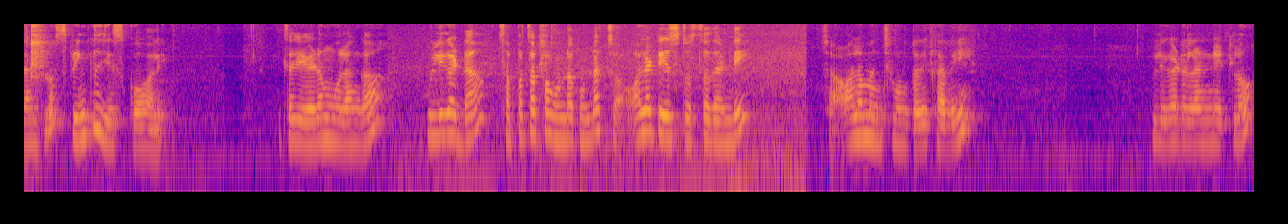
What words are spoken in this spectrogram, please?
దాంట్లో స్ప్రింకిల్ చేసుకోవాలి. ఇట్లా చేయడం మూలంగా ఉల్లిగడ్డ చప్పచప్పగా ఉండకుండా చాలా టేస్ట్ వస్తుందండి. చాలా మంచిగా ఉంటుంది కర్రీ. ఉల్లిగడ్డలన్నిట్లో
